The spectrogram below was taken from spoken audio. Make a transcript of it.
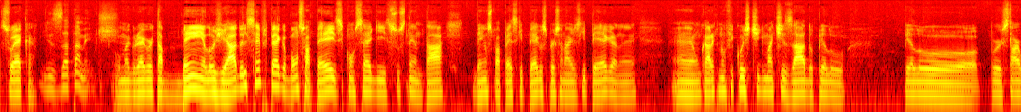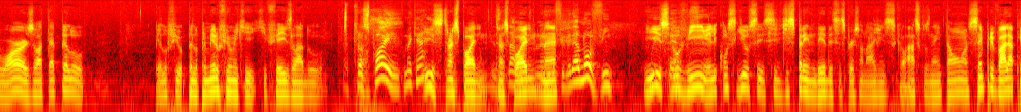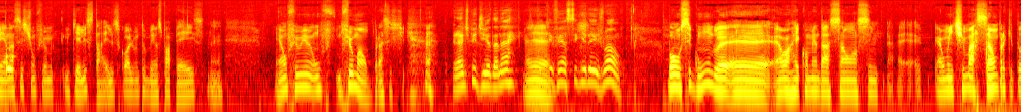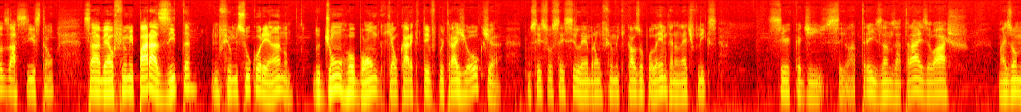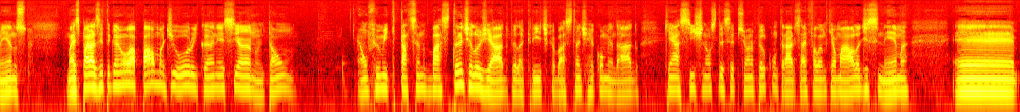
sueca. Exatamente. O McGregor está bem elogiado. Ele sempre pega bons papéis e consegue sustentar bem os papéis que pega, os personagens que pega, né? É um cara que não ficou estigmatizado pelo pelo por Star Wars ou até pelo pelo, pelo primeiro filme que, que fez lá do Transporting, como é que é? Isso, Transporting, Transporting, né? Ele era novinho. Isso, novinho, ele conseguiu se, se desprender desses personagens clássicos, né? Então sempre vale a pena assistir um filme em que ele está. Ele escolhe muito bem os papéis, né? É um filme, um, um filmão para assistir. Grande pedida, né? É. O que vem a seguir aí, João? Bom, o segundo é, é, é uma recomendação, assim, é, é uma intimação para que todos assistam, sabe? É o filme Parasita, um filme sul-coreano, do John Robong, que é o cara que teve por trás de Okja. Não sei se vocês se lembram, um filme que causou polêmica na Netflix cerca de, sei lá, três anos atrás, eu acho, mais ou menos. Mas Parasita ganhou a Palma de Ouro em Cannes esse ano, então é um filme que está sendo bastante elogiado pela crítica, bastante recomendado. Quem assiste não se decepciona, pelo contrário, sai falando que é uma aula de cinema. É...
